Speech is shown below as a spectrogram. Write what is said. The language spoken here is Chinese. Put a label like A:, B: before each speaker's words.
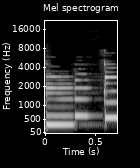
A: 嗯。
